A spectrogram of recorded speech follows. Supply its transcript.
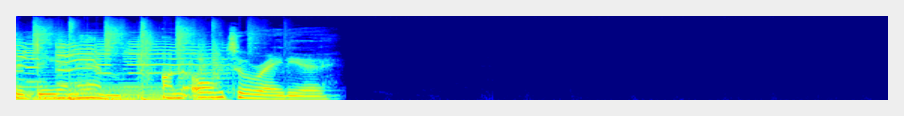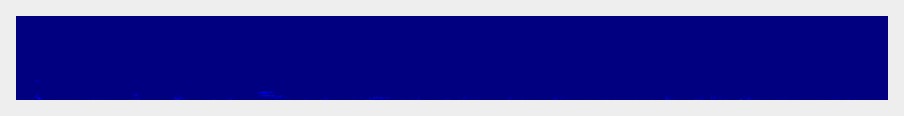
The DNM on Orbital Radio.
